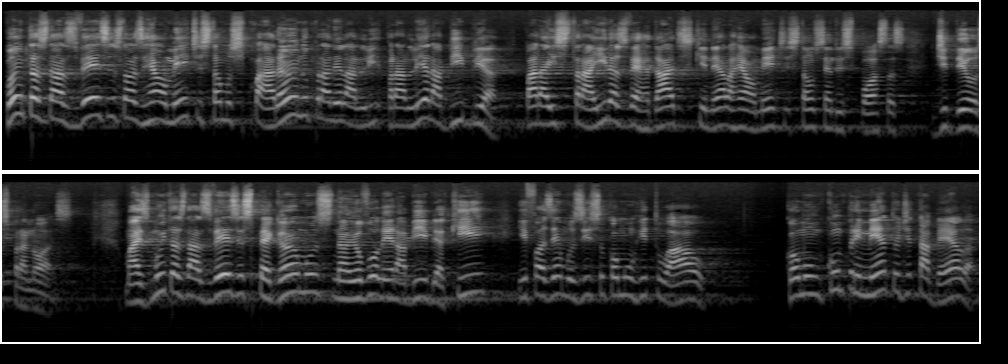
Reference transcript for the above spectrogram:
Quantas das vezes nós realmente estamos parando para ler, para ler a Bíblia, para extrair as verdades que nela realmente estão sendo expostas de Deus para nós? Mas muitas das vezes pegamos, não, eu vou ler a Bíblia aqui e fazemos isso como um ritual, como um cumprimento de tabela.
